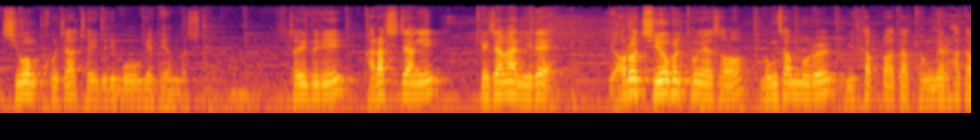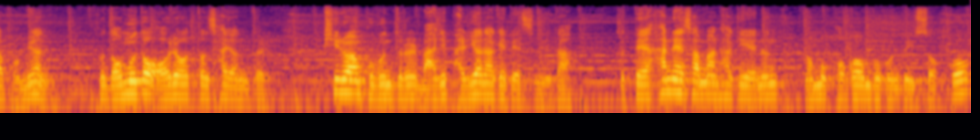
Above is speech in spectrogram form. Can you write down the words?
지원코자 저희들이 모으게 된 것입니다. 저희들이 가락시장이 개장한 이래 여러 지역을 통해서 농산물을 위탁받아 경매를 하다 보면 그 너무도 어려웠던 사연들, 필요한 부분들을 많이 발견하게 됐습니다. 그때 한 회사만 하기에는 너무 버거운 부분도 있었고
